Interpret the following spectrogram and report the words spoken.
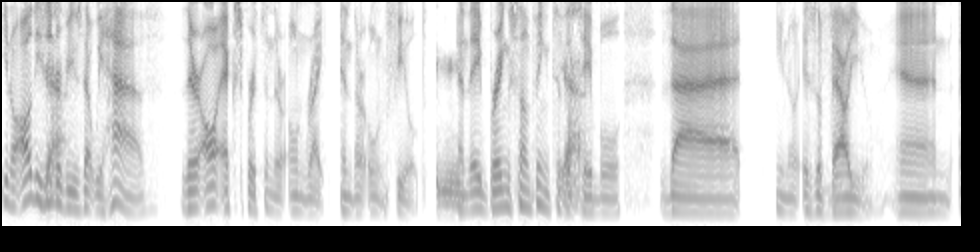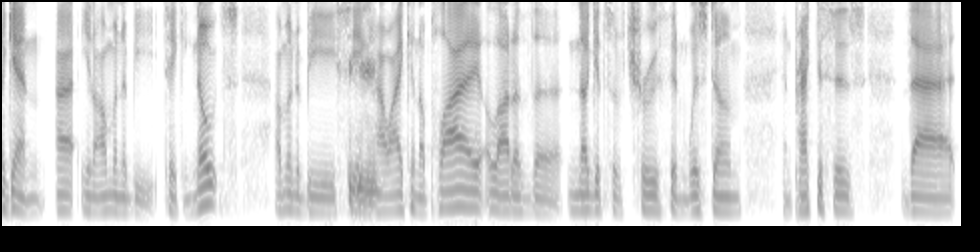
you know all these yeah. interviews that we have, they're all experts in their own right in their own field, mm-hmm. and they bring something to yeah. the table that you know is of value. And again, I, you know, I'm going to be taking notes. I'm going to be seeing mm-hmm. how I can apply a lot of the nuggets of truth and wisdom and practices that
